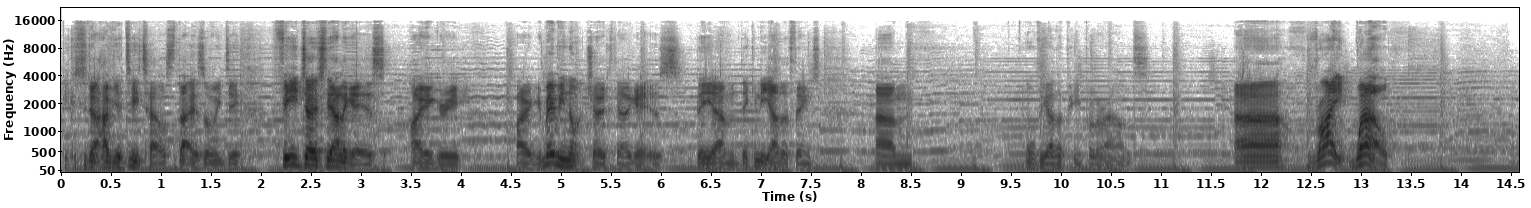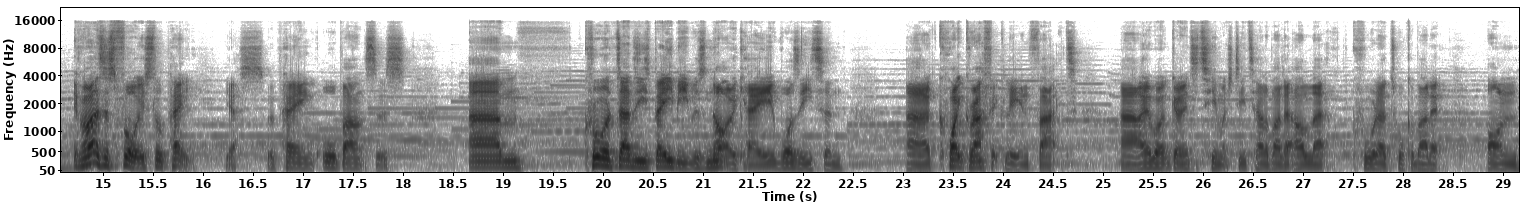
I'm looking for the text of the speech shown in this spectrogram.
because you don't have your details. That is what we do. Feed Joe to the alligators. I agree. I agree. Maybe not Joe to the alligators. They um they can eat other things. Um, all the other people around. Uh, right. Well, if my balance is full, you still pay. Yes, we're paying all balances. Um, Crawdad Daddy's baby was not okay. It was eaten, uh, quite graphically, in fact. Uh, I won't go into too much detail about it. I'll let Crawdad talk about it on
